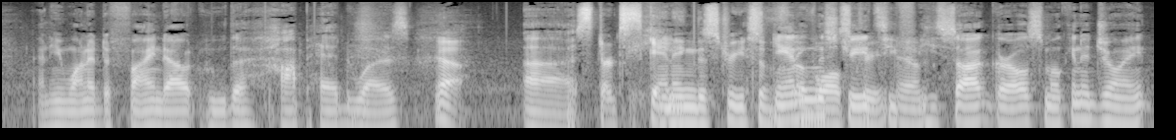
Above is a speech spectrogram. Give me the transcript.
and he wanted to find out who the hophead was. Yeah. Uh, Starts scanning he- the streets of, scanning of the Wall streets. Street. He, yeah. he saw a girl smoking a joint,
